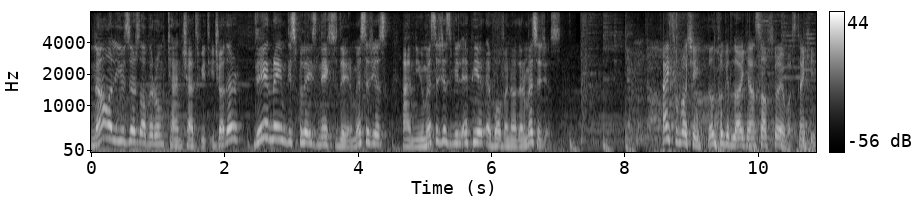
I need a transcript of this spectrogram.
Now all users of a room can chat with each other, their name displays next to their messages, and new messages will appear above another messages. Thanks for watching, don't forget to like and subscribe us, thank you.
